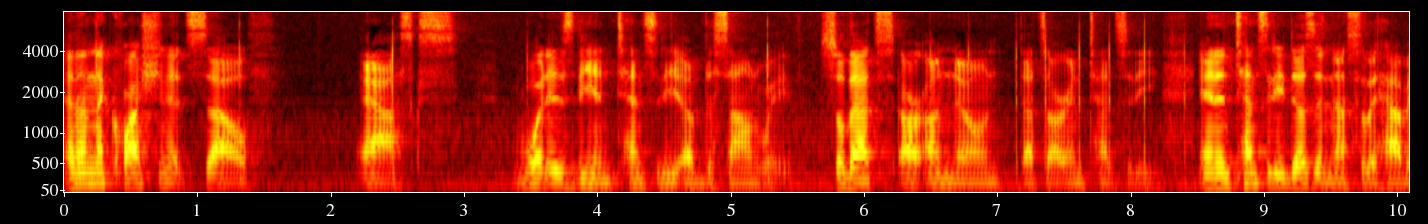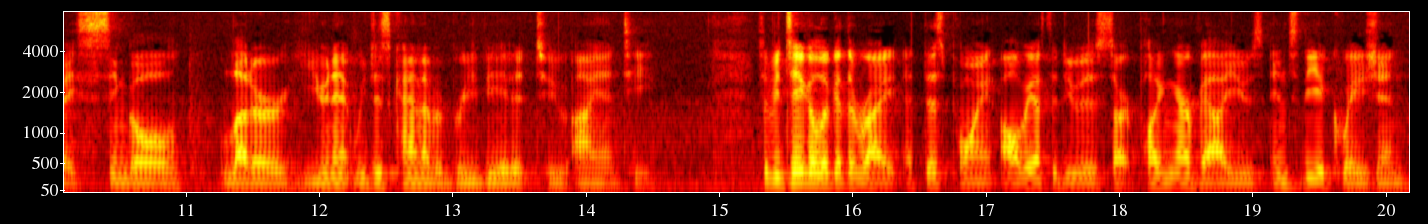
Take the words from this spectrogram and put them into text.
And then the question itself asks, what is the intensity of the sound wave? So that's our unknown, that's our intensity. And intensity doesn't necessarily have a single letter unit, we just kind of abbreviate it to INT. So if you take a look at the right, at this point, all we have to do is start plugging our values into the equation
